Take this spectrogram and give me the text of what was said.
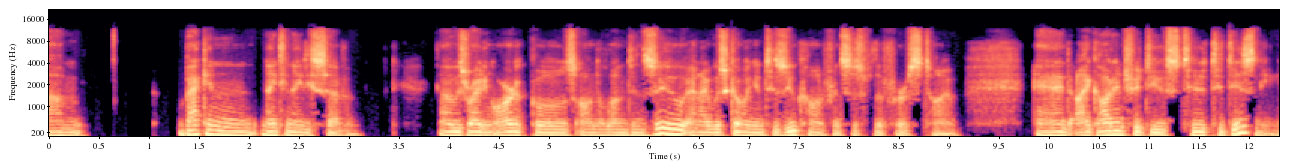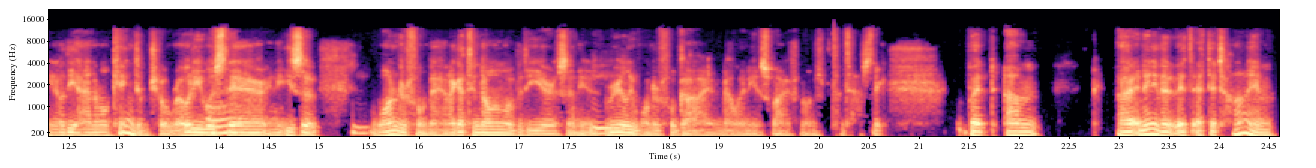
Um, back in 1997, I was writing articles on the London Zoo and I was going into zoo conferences for the first time and I got introduced to to Disney, you know, the Animal Kingdom. Joe Rohde was oh. there, and he's a mm. wonderful man. I got to know him over the years, and he's a really wonderful guy. And Melanie, his wife, was fantastic. But um, uh, in any event, at, at, the time,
